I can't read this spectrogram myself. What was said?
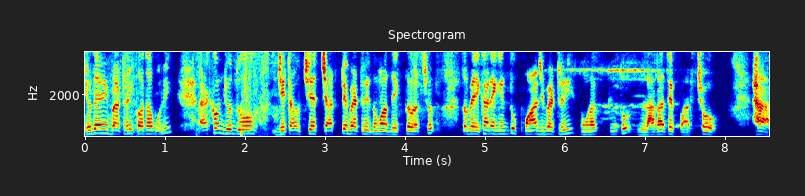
যদি আমি ব্যাটারির কথা বলি, এখন যদিও যেটা হচ্ছে চারটে ব্যাটারি তোমরা দেখতে পাচ্ছ, তবে এখানে কিন্তু পাঁচ ব্যাটারি তোমরা কিন্তু লাগাতে পারছ। হ্যাঁ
